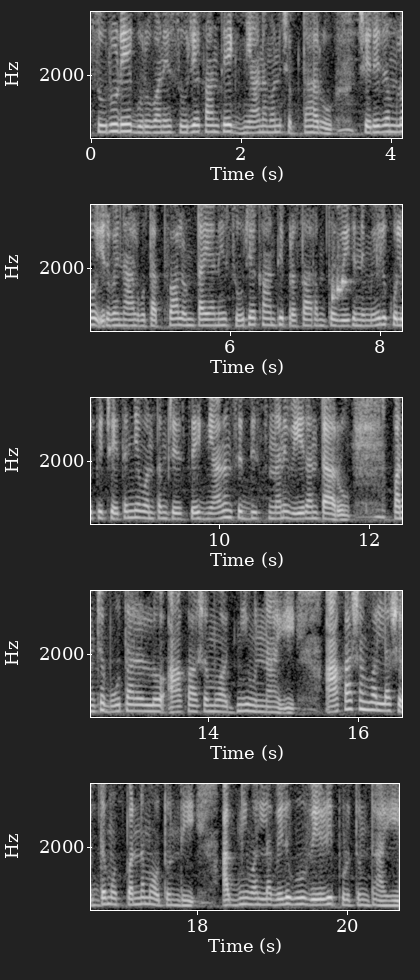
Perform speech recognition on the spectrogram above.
సూర్యుడే గురువని సూర్యకాంతే జ్ఞానమని చెప్తారు. శరీరంలో ఇరవై నాలుగు తత్వాలుంటాయని సూర్యకాంతి ప్రసారంతో వీటిని మేలుకొలిపి చైతన్యవంతం చేస్తే జ్ఞానం సిద్ధిస్తుందని వీరంటారు. పంచభూతాలలో ఆకాశము అగ్ని ఉన్నాయి. ఆకాశం వల్ల శబ్దం ఉత్పన్నమవుతుంది. అగ్ని వల్ల వెలుగు వేడి పుడుతుంటాయి.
